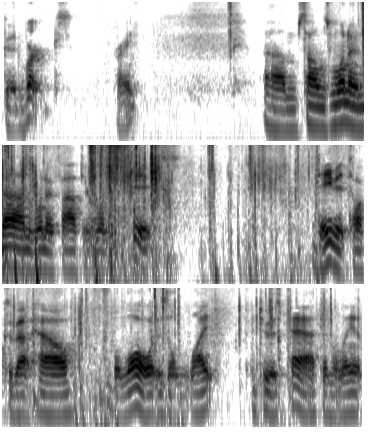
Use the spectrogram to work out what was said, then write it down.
good works, right? Um, Psalms 109, 105 through 106, David talks about how the law is a light into his path and a lamp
